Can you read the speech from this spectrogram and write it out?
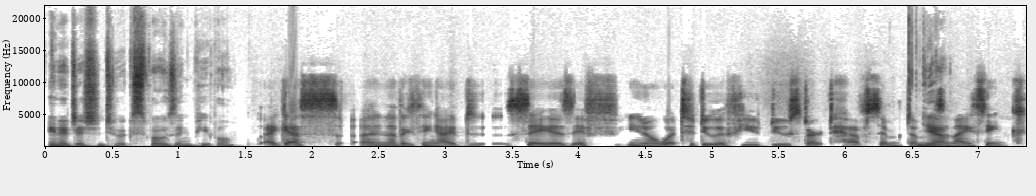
in addition to exposing people. I guess another thing I'd say is if, you know, what to do if you do start to have symptoms. Yeah. And I think,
